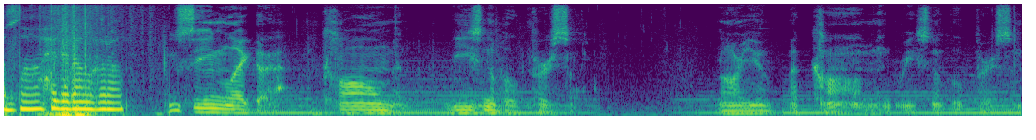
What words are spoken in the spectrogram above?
الله حلو لون الغراب You seem like a calm and reasonable person. Are you a calm and reasonable person?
